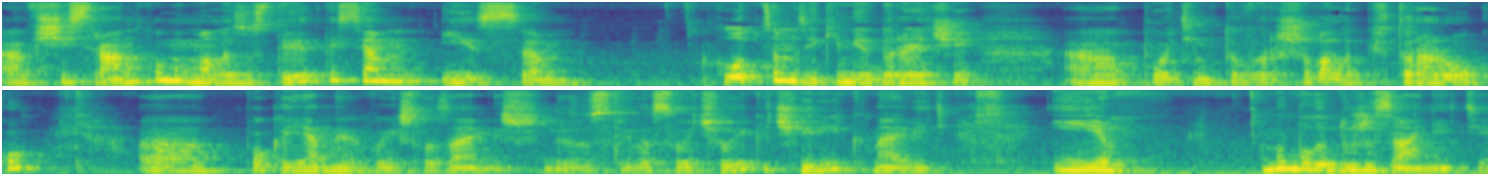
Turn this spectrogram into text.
Е, В 6 ранку ми мали зустрітися із хлопцем, з яким я, до речі, потім товаришувала півтора року, поки я не вийшла заміж, не зустріла свого чоловіка, чи рік навіть. І ми були дуже зайняті.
